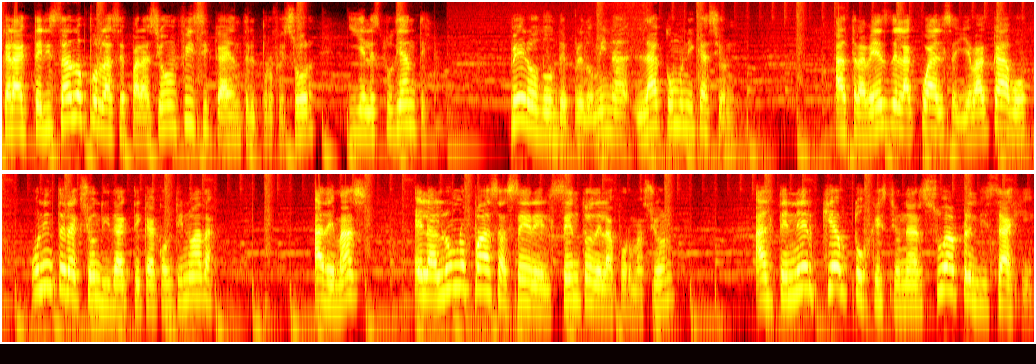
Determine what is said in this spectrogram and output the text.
caracterizado por la separación física entre el profesor y el estudiante, pero donde predomina la comunicación, a través de la cual se lleva a cabo una interacción didáctica continuada. Además, el alumno pasa a ser el centro de la formación al tener que autogestionar su aprendizaje,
